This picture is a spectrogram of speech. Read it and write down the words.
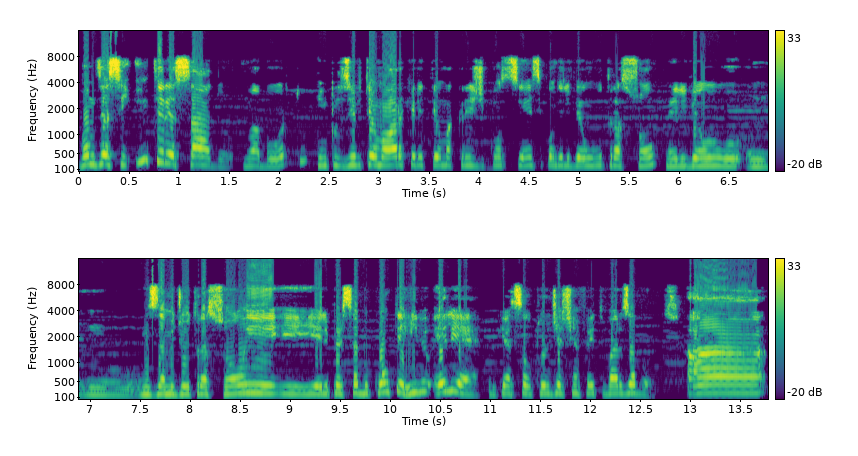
vamos dizer assim, interessado no aborto. Inclusive tem uma hora que ele tem uma crise de consciência quando ele vê um ultrassom, né, ele vê um, um, um exame de ultrassom e, e, ele percebe o quão terrível ele é, porque a essa altura já tinha feito vários abortos. Ah,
